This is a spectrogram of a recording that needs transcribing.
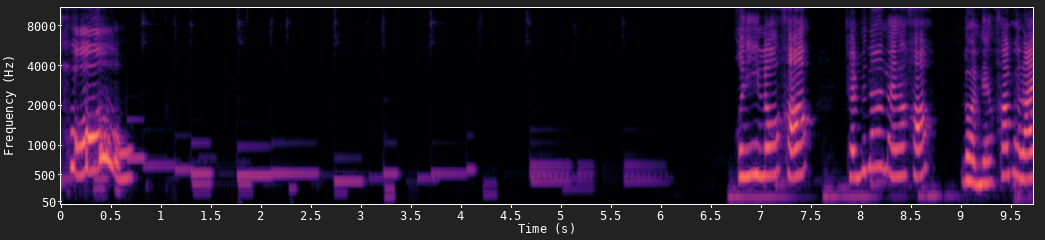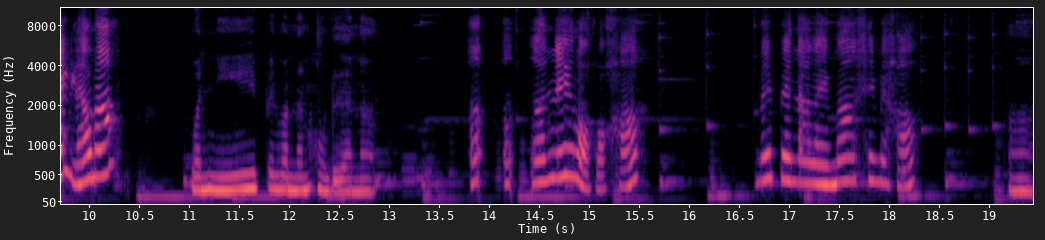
โธ่คุณทีโน้คะฉันไม่ได้เลยนะคะ โดดเรียนข้ามพละอีกแล้วนะ วันนี้เป็นวันนั้นของเดือนน่ะเอ่อเอ่องั้นเองหรอกเหรอคะ ไม่เป็นอะไรมากใช่ไหมคะ อ่า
